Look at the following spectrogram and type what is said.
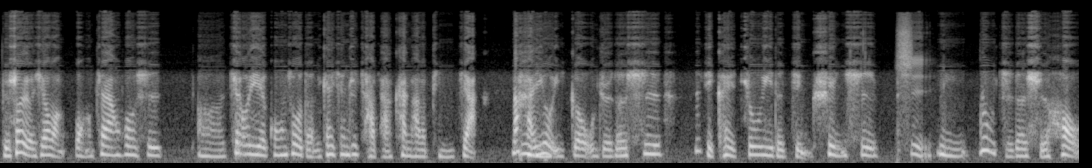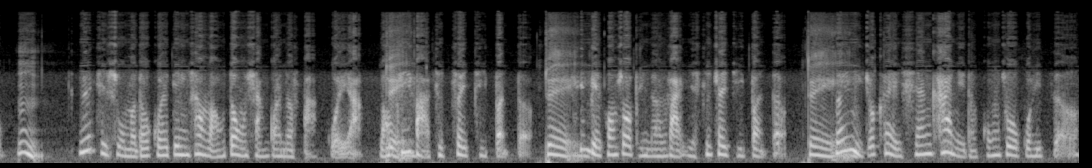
比如说有一些网网站或是呃就业工作的，你可以先去查查看他的评价。那还有一个，我觉得是自己可以注意的警讯是，是，你入职的时候，嗯，因为其实我们都规定，像劳动相关的法规啊，劳基法是最基本的，对。性，别工作平等法也是最基本的，对，所以你就可以先看你的工作规则，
